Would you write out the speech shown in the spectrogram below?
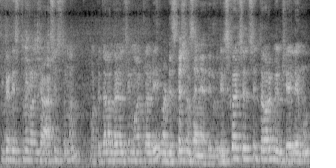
టికెట్ ఇస్తున్నారని ఆశిస్తున్నాం. మా పెద్దలంతా కలిసి మాట్లాడి డిస్కషన్స్ అయినాయి డిస్కషన్స్ ఇంతవరకు మేము చేయలేము.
